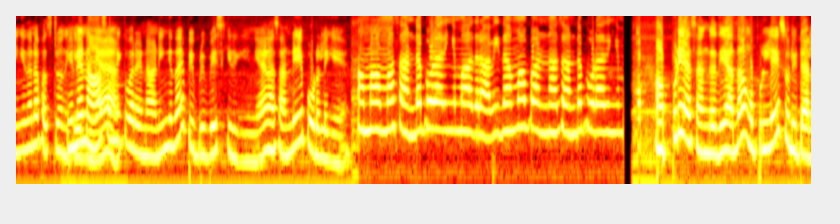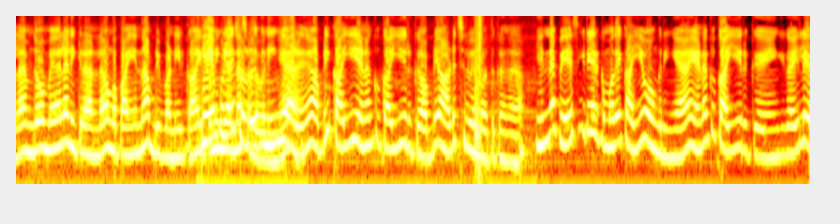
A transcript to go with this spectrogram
நீங்க தானே ஃபர்ஸ்ட் வந்து இல்லை நான் சண்டைக்கு வரேனா? நீங்க தான் இப்போ இப்படி பேசிக்கிருக்கீங்க நான் சண்டையே போடலையே. அம்மா அம்மா சண்டை போடாதீங்கம்மா. அது ரவிதாம்மா பண்ணா. சண்டை போடாதீங்கம்மா அப்படியா சங்கதி? அதான் உங்க புள்ளையே சொல்லிட்டால இதோ மேல நிக்கிறான்ல. உங்க பையன் தான் அப்படி பண்ணிருக்கான். இப்போ நீங்க என்ன சொல்றது நீங்க யாரு? அப்படியே கை எனக்கு கை இருக்கு. அப்படியே அடிச்சிருவேன் பாத்துக்கோங்க. என்ன பேசிக்கிட்டே இருக்கும் போதே கையை ஓங்குறீங்க? எனக்கு கை இருக்கு. எங்க கையில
